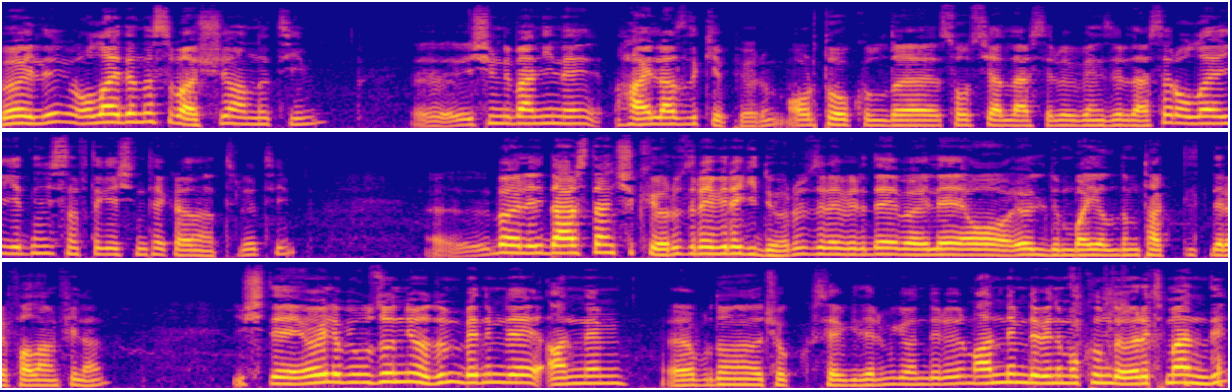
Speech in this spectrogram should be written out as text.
böyle olayda nasıl başlıyor anlatayım. Ee, şimdi ben yine haylazlık yapıyorum. Ortaokulda sosyal dersleri ve benzeri dersler. Olay 7. sınıfta geçtiğini tekrardan hatırlatayım. Ee, Böyle dersten çıkıyoruz, revire gidiyoruz. Revirde böyle o öldüm bayıldım taklitleri falan filan. İşte öyle bir uzanıyordum. Benim de annem, e, buradan ona da çok sevgilerimi gönderiyorum. Annem de benim okulumda öğretmendi.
